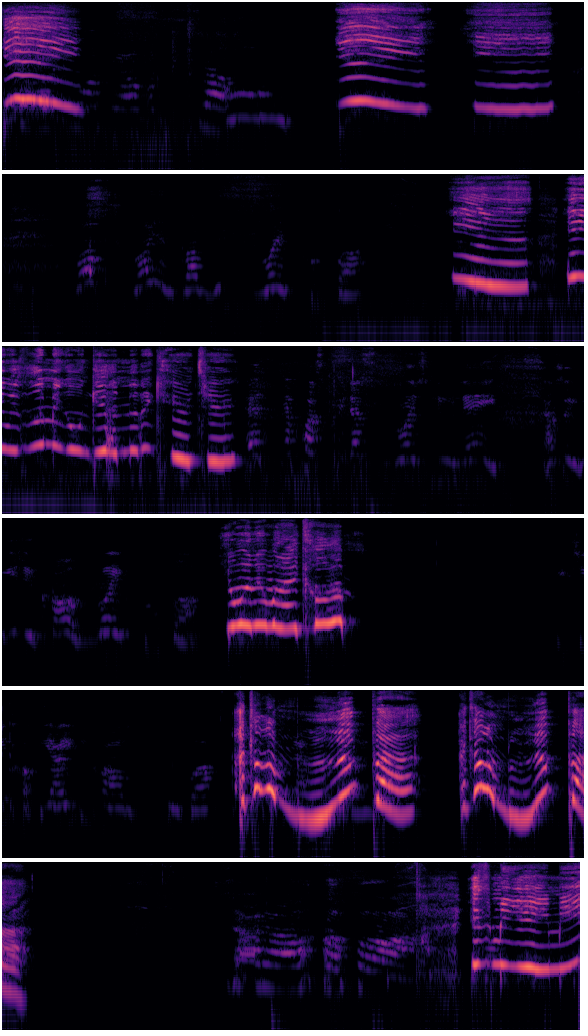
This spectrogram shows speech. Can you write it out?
Yay! So, Yay! Yay! well, Ryan got rid of Roy Cooper. Yeah. Anyways, let me go get another character. And, and plus, that's Roy's new name. That's what we usually call him, Roy Cooper. You wanna know what I call him? You should call, yeah, you can call him Cooper. I call him Lupa. I call him Lupa. Shut up. It's me, Amy.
